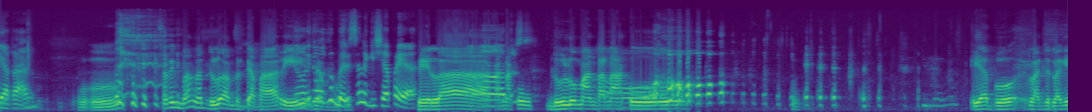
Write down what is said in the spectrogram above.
ya kan? Mm-mm. Sering banget dulu hampir tiap hari. Oh, itu waktu itu barista lagi siapa ya? Bella, Oh, kan aku dulu mantan Oh. aku. Iya Bu, lanjut lagi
